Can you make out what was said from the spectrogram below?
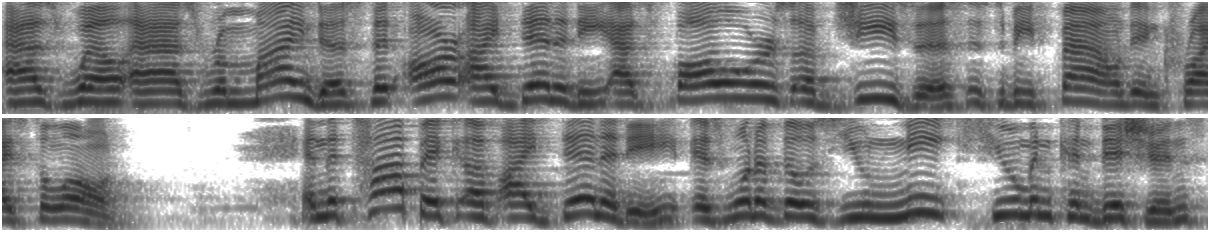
as well as remind us that our identity as followers of Jesus is to be found in Christ alone. And the topic of identity is one of those unique human conditions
